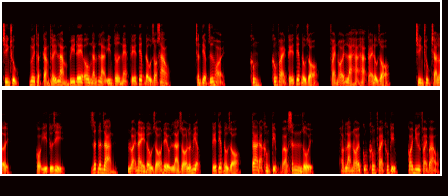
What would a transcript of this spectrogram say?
Trình trục, ngươi thật cảm thấy làm video ngắn là internet kế tiếp đầu gió sao? Trần tiệp dư hỏi. Không không phải kế tiếp đầu gió, phải nói là hạ hạ cái đầu gió. Trình trục trả lời. Có ý tứ gì? Rất đơn giản, loại này đầu gió đều là gió lớn miệng, kế tiếp đầu gió ta đã không kịp vào sân rồi. Hoặc là nói cũng không phải không kịp, coi như phải vào,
